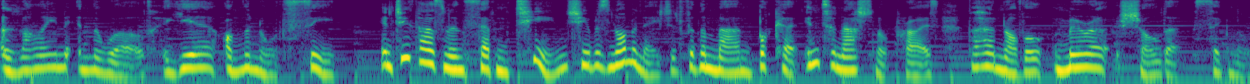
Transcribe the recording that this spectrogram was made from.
A Line in the World, A Year on the North Sea. In 2017, she was nominated for the Man Booker International Prize for her novel Mirror Shoulder Signal.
